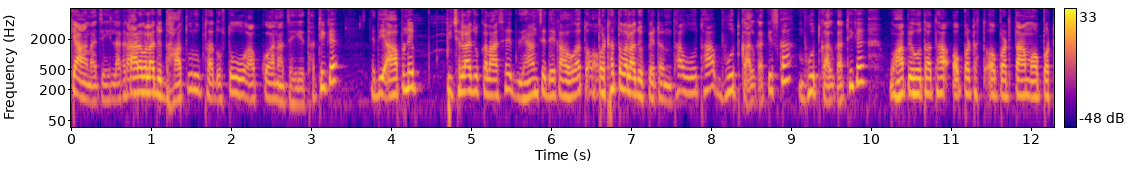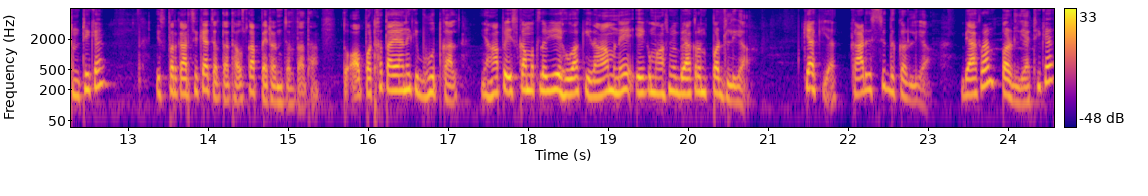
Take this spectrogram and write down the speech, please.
क्या आना चाहिए? लकार वाला जो धातु रूप था दोस्तों, वो आपको आना चाहिए था, ठीक है? यदि आपने पिछला जो क्लास है, ध्यान से देखा होगा तो अपठत वाला जो पैटर्न था, वो था भूतकाल का। किसका? भूतकाल का, ठीक है? वहाँ पे होता था अपठत, अपठताम, अपठन, ठीक है? इस प्रकार से क्या चलता था? उसका पैटर्न चलता था। तो अपठत यानी कि भूतकाल। यहाँ पे इसका मतलब ये हुआ कि राम ने एक मास में व्याकरण पढ़ लिया। क्या किया? कार्य सिद्ध कर लिया। व्याकरण पढ़ लिया, ठीक है?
